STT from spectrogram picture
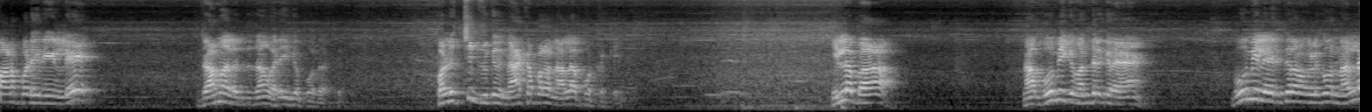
காணப்படுகிறீர்களே. ட்ராமாவில் இருந்து தான் வரீங்க போல இருக்கு. பளிச்சுட்டு இருக்குது மேக்கப்பெல்லாம் நல்லா போட்டிருக்கீங்க. இல்லைப்பா நான் பூமிக்கு வந்திருக்கிறேன். பூமியில் இருக்கிறவங்களுக்கு ஒரு நல்ல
